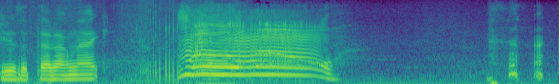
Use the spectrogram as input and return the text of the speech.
Crise de tabarnak.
